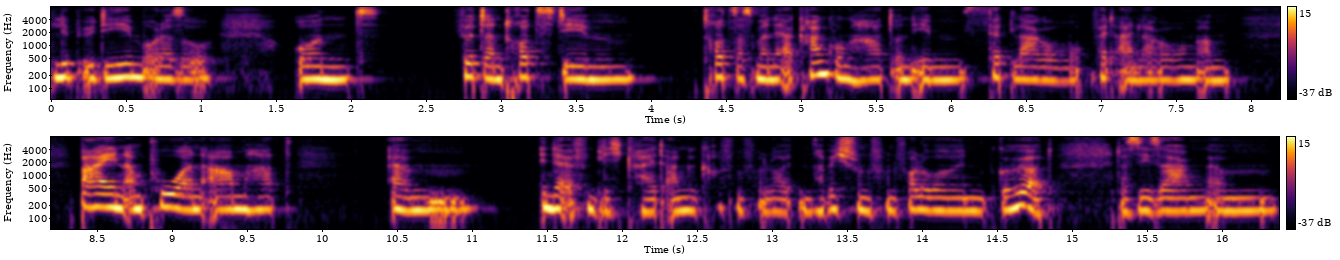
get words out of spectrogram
Lipödem oder so und wird dann trotzdem, trotz dass man eine Erkrankung hat und eben Fettlagerung, Fetteinlagerung am Bein, am Po, am Arm hat, ähm, in der Öffentlichkeit angegriffen von Leuten. Habe ich schon von Followerinnen gehört, dass sie sagen, ähm,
